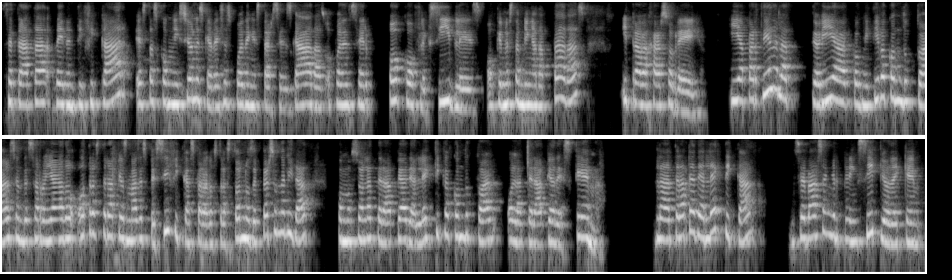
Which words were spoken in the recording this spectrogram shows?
se trata de identificar estas cogniciones que a veces pueden estar sesgadas o pueden ser poco flexibles o que no están bien adaptadas y trabajar sobre ello. Y a partir de la teoría cognitiva conductual se han desarrollado otras terapias más específicas para los trastornos de personalidad, como son la terapia dialéctica conductual o la terapia de esquema. La terapia dialéctica se basa en el principio de que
